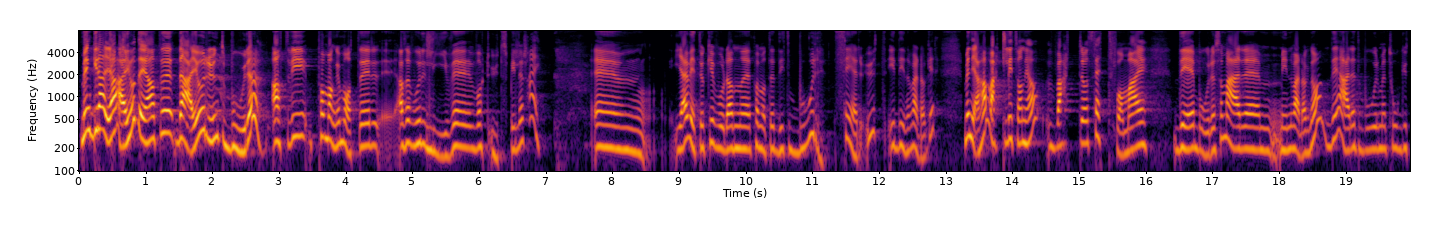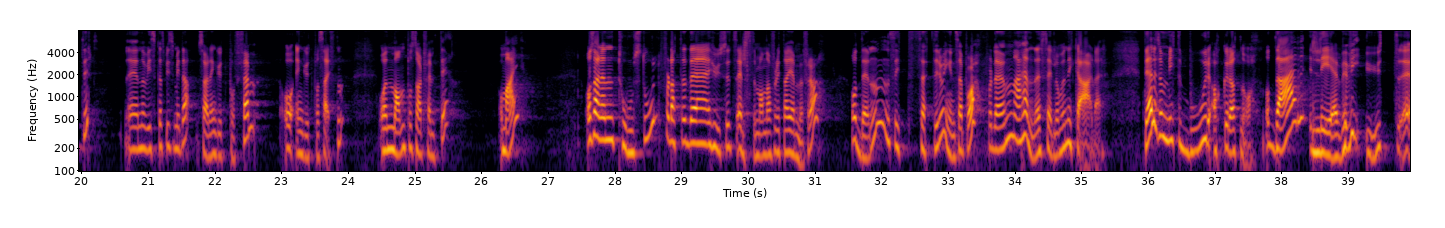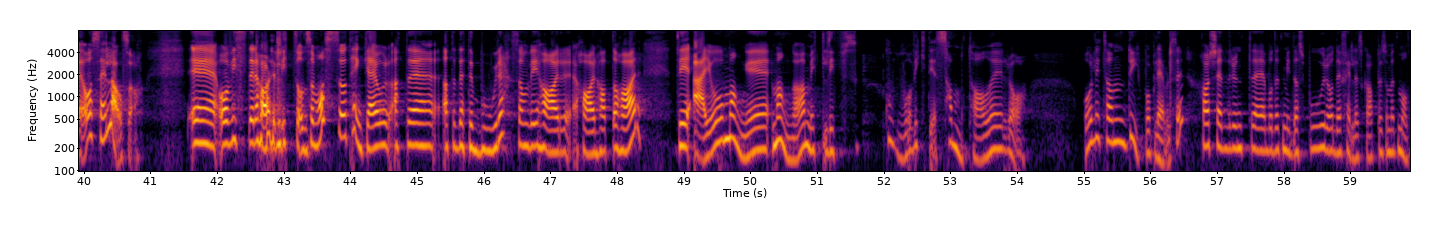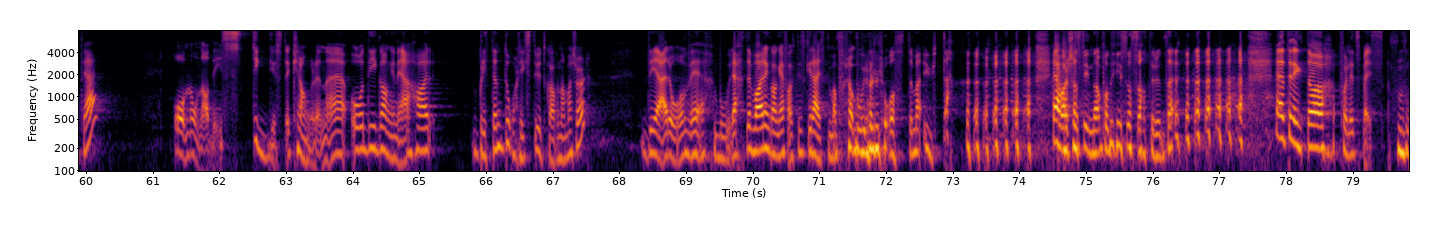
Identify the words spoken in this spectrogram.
Men greia er jo det at det er jo rundt bordet at vi på mange måter Altså hvor livet vårt utspiller seg. Eh, jeg vet jo ikke hvordan eh, måte, ditt bord ser ut i dine hverdager. Men jeg har vært litt sånn, ja, vært og sett for meg det bordet som er eh, min hverdag nå. Det er et bord med to gutter. Eh, når vi skal spise middag, så er det en gutt på fem og en gutt på 16. Og en mann på snart 50. Og meg. Og så er det en tom stol, for at det husets eldstemann har flytta hjemmefra. Og den setter jo ingen seg på, for den er hennes selv om hun ikke er der. Det er liksom mitt bord akkurat nå. Og der lever vi ut eh, oss selv, altså. Eh, og hvis dere har det litt sånn som oss, så tenker jeg jo at, eh, at dette bordet som vi har, har, hatt og har, det er jo mange, mange av mitt livs gode og viktige samtaler og, og litt sånn dype opplevelser har skjedd rundt eh, både et middagsbord og det fellesskapet som et måltid er. Og noen av de styggeste kranglene og de gangene jeg har blitt den dårligste utgaven av meg sjøl, det er òg ved bordet. Det var en gang jeg faktisk reiste meg fra bordet og låste meg ute. Jeg var så sinna på de som satt rundt her. Jeg trengte å få litt space.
